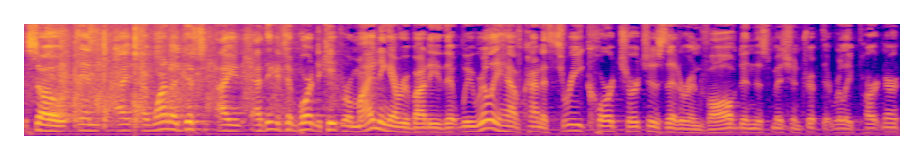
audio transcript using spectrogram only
so, and I, I want to just, I, I think it's important to keep reminding everybody that we really have kind of three core churches that are involved in this mission trip that really partner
